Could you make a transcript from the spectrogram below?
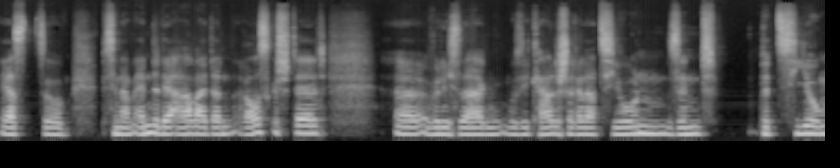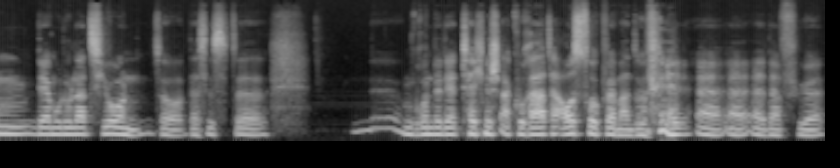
erst so ein bisschen am Ende der Arbeit dann rausgestellt, äh, würde ich sagen, musikalische Relationen sind Beziehungen der Modulation. So, das ist äh, im Grunde der technisch akkurate Ausdruck, wenn man so will, äh, äh, äh dafür.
